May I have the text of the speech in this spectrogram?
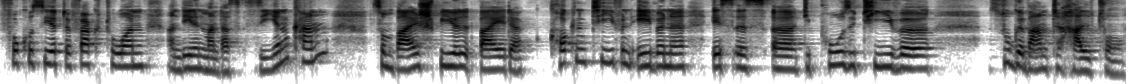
fokussierte Faktoren, an denen man das sehen kann. Zum Beispiel bei der kognitiven Ebene ist es äh, die positive, zugewandte Haltung.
